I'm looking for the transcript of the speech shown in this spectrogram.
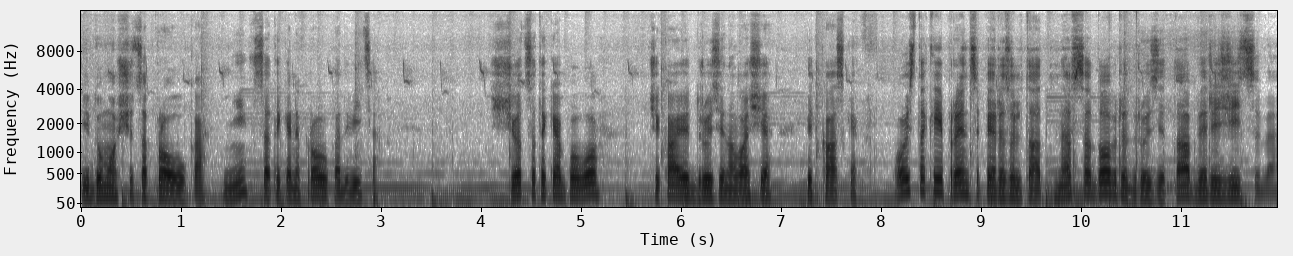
і думав, що це проволока. Ні, все-таки не проволока, дивіться. Що це таке було? Чекаю, друзі, на ваші підказки. Ось такий, в принципі, результат. Не все добре, друзі, та бережіть себе.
